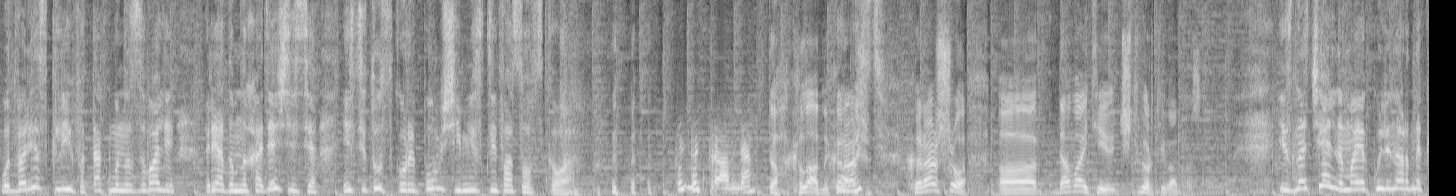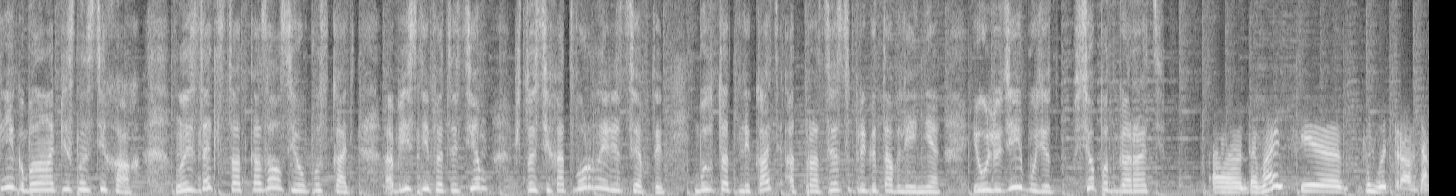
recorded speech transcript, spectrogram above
во дворе Склифа, так мы называли рядом находящийся Институт скорой помощи имени Склифосовского. Пусть будет правда. Так, ладно, хорошо. Хорошо. А, давайте четвертый вопрос. Изначально моя кулинарная книга была написана в стихах, но издательство отказалось ее выпускать, объяснив это тем, что стихотворные рецепты будут отвлекать от процесса приготовления, и у людей будет все подгорать. Э, давайте, пусть будет правда.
